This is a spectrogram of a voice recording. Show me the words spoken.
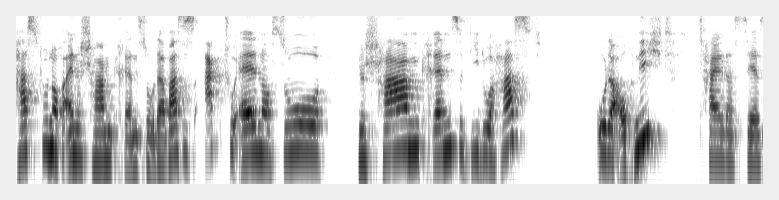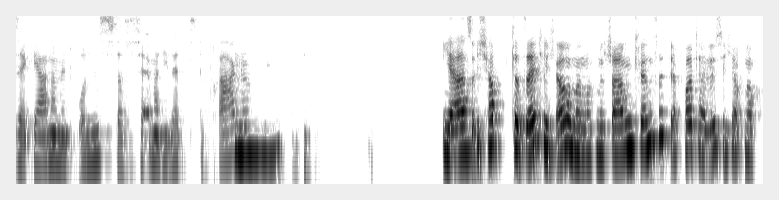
Hast du noch eine Schamgrenze oder was ist aktuell noch so eine Schamgrenze, die du hast oder auch nicht? Teil das sehr, sehr gerne mit uns. Das ist ja immer die letzte Frage. Mhm. Ja, also ich habe tatsächlich auch immer noch eine Schamgrenze. Der Vorteil ist, ich habe noch,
